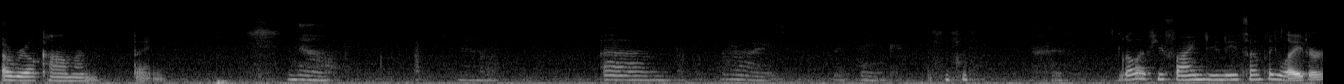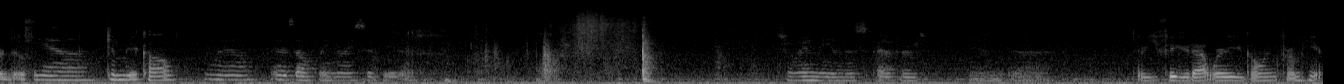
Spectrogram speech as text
a real common thing. No. Um, all right, I think. Well, if you find you need something later, just Yeah, give me a call. well, it was awfully nice of you to join me in this effort and, uh, Have you figured out where you're going from here?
